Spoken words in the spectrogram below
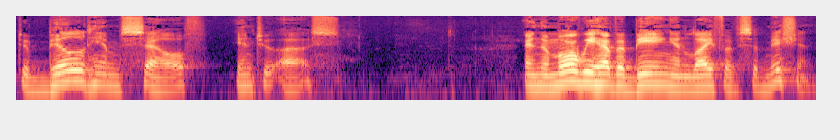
to build Himself into us, and the more we have a being in life of submission,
